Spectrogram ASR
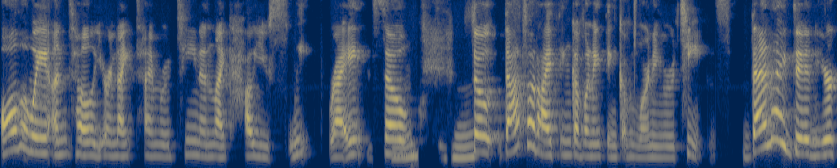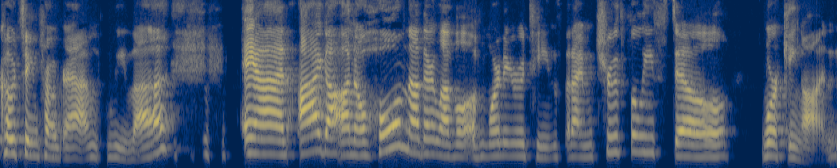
All the way until your nighttime routine and like how you sleep, right? So, mm-hmm. so that's what I think of when I think of morning routines. Then I did your coaching program, Viva, and I got on a whole nother level of morning routines that I'm truthfully still working on.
